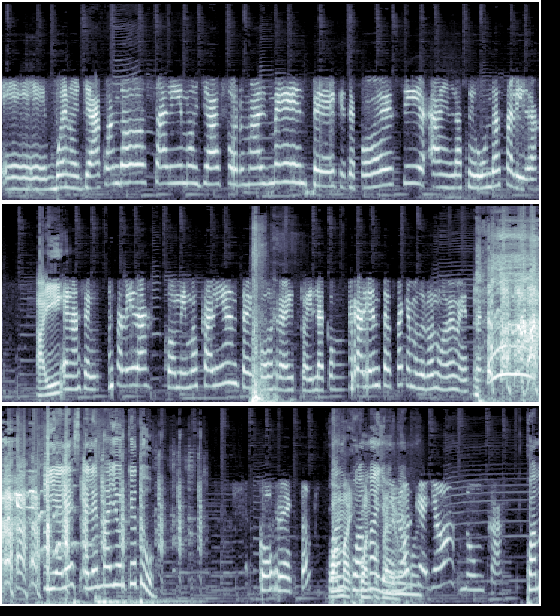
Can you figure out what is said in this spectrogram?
Eh, bueno, ya cuando salimos ya formalmente, que te puedo decir, ah, en la segunda salida. Ahí, En la segunda salida comimos caliente, correcto, y la comida caliente fue que me duró nueve meses. ¿Y él es, él es mayor que tú? correcto. ¿Cuán- cuán cuántos mayor, años? mi Menor que yo, nunca. ¿Cuán,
